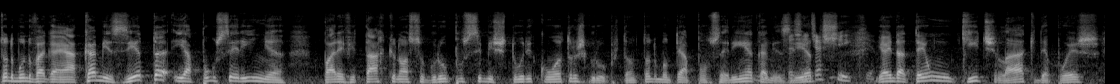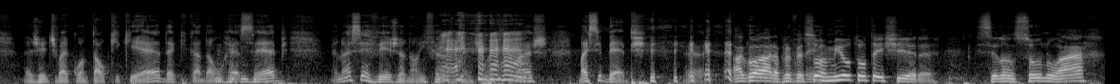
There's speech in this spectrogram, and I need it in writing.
Todo mundo vai ganhar a camiseta e a pulseirinha para evitar que o nosso grupo se misture com outros grupos. Então todo mundo tem a pulseirinha, a camiseta. A gente é chique. E ainda tem um kit lá que depois a gente vai contar o que, que é, né, que cada um recebe. Não é cerveja, não, infelizmente, mas, mas- mas se bebe. Agora, professor Milton Teixeira, se lançou no ar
